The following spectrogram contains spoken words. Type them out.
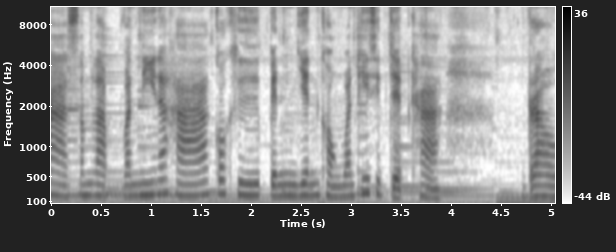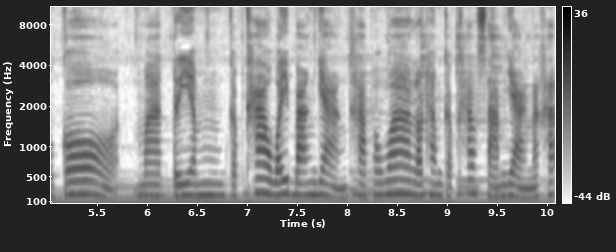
ค่ะสำหรับวันนี้นะคะก็คือเป็นเย็นของวันที่ 17 ค่ะ เราก็มาเตรียมกับข้าวไว้บางอย่างค่ะ เพราะว่าเราทำกับข้าว 3 อย่างนะคะ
